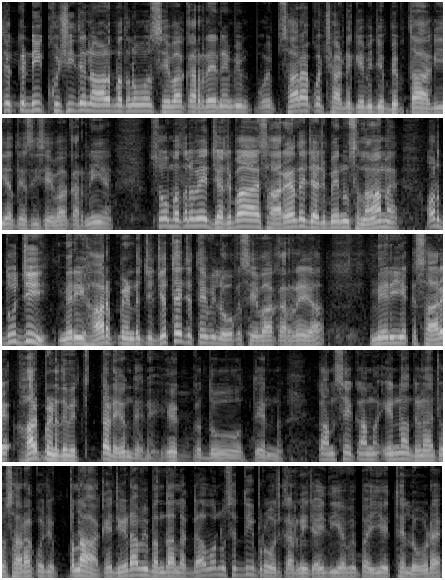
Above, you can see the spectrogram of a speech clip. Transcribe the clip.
ਤੇ ਕਿੱਡੀ ਖੁਸ਼ੀ ਦੇ ਨਾਲ ਮਤਲਬ ਉਹ ਸੇਵਾ ਕਰ ਰਹੇ ਨੇ ਵੀ ਸਾਰਾ ਕੁਝ ਛੱਡ ਕੇ ਵੀ ਜੇ ਵਿਪਤਾ ਆ ਗਈ ਆ ਤੇ ਅਸੀਂ ਸੇਵਾ ਕਰਨੀ ਹੈ। ਸੋ ਮਤਲਬ ਇਹ ਜਜ਼ਬਾ ਹੈ, ਸਾਰਿਆਂ ਦੇ ਜਜ਼ਬੇ ਨੂੰ ਸਲਾਮ ਹੈ। ਔਰ ਦੂਜੀ, ਮੇਰੀ ਹਰ ਪਿੰਡ 'ਚ ਜਿੱਥੇ ਜਿੱਥੇ ਵੀ ਲੋਕ ਸੇਵਾ ਕਰ ਰਹੇ ਆ, ਮੇਰੀ ਇੱਕ ਸਾਰੇ ਹਰ ਪਿੰਡ ਦੇ ਵਿੱਚ ਧੜੇ ਹੁੰਦੇ ਨੇ 1 2 3 ਕਮ ਸੇ ਕਮ ਇਹਨਾਂ ਦਿਨਾਂ 'ਚੋਂ ਸਾਰਾ ਕੁਝ ਭੁਲਾ ਕੇ ਜਿਹੜਾ ਵੀ ਬੰਦਾ ਲੱਗਾ ਉਹਨੂੰ ਸਿੱਧੀ ਅਪਰੋਚ ਕਰਨੀ ਚਾਹੀਦੀ ਹੈ ਵੀ ਭਾਈ ਇੱਥੇ ਲੋੜ ਹੈ।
